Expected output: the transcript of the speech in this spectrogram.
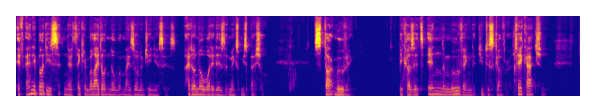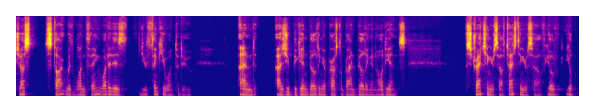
If anybody's sitting there thinking, well, I don't know what my zone of genius is, I don't know what it is that makes me special, start moving because it's in the moving that you discover. Take action. Just start with one thing, what it is you think you want to do, and as you begin building your personal brand, building an audience, stretching yourself, testing yourself, you'll you'll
